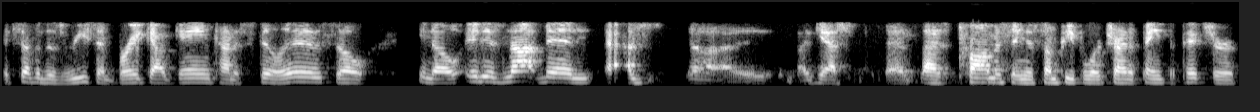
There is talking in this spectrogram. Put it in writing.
except for this recent breakout game, kind of still is. So you know, it has not been as uh, I guess as, as promising as some people are trying to paint the picture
